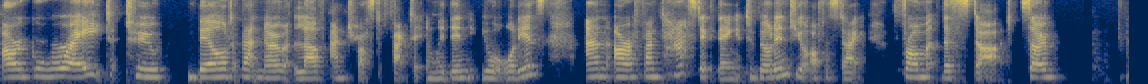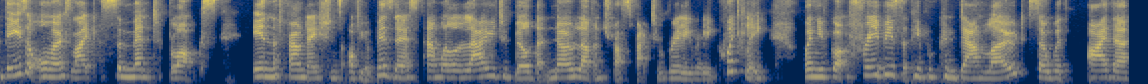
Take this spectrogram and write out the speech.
are great to build that know, love, and trust factor in within your audience and are a fantastic thing to build into your offer stack from the start. So these are almost like cement blocks in the foundations of your business and will allow you to build that know, love, and trust factor really, really quickly. When you've got freebies that people can download, so with either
